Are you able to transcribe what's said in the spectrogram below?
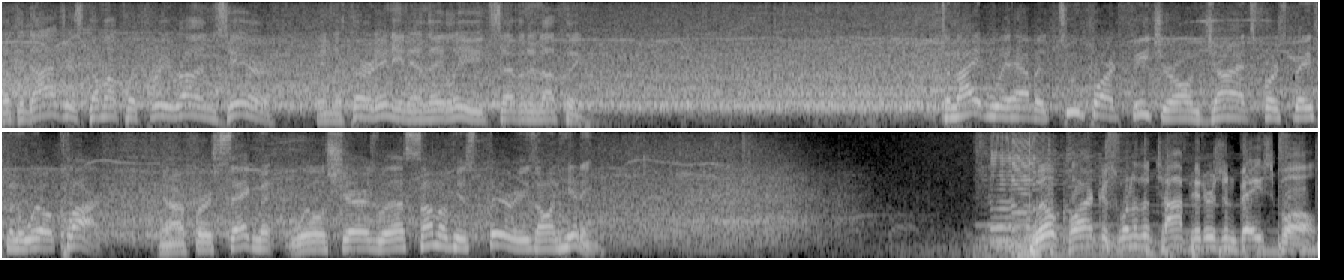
But the Dodgers come up with three runs here in the third inning, and they lead 7 to nothing. Tonight we have a two-part feature on Giants first baseman Will Clark. In our first segment, Will shares with us some of his theories on hitting. Will Clark is one of the top hitters in baseball.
